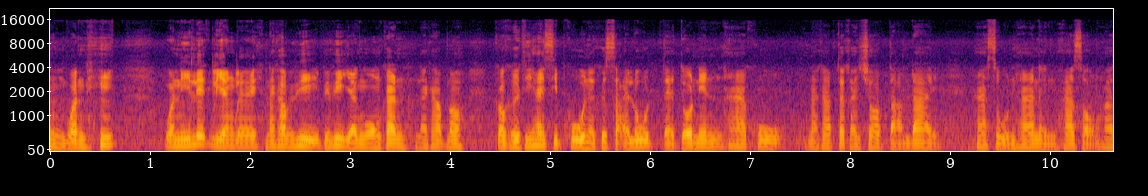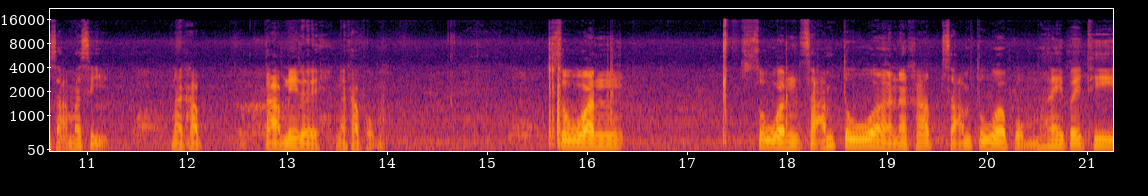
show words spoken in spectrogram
มวันนี้วันนี้เลขเรียงเลยนะครับพี่พี่พี่อย่างงงกันนะครับเนาะก็คือที่ให้สิบคู่เนี่ยคือสายรูด แต่ตัวเน้นห้าคู่นะครับ ถ้าใครชอบตามได้ห้าศูนย์ห้าหนึ่งห้าสองห้าสามห้าสี่นะครับ ตามนี้เลยนะครับผม ส่วน ส่วน 3 ตัวนะครับ 3 ตัวผมให้ไปที่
